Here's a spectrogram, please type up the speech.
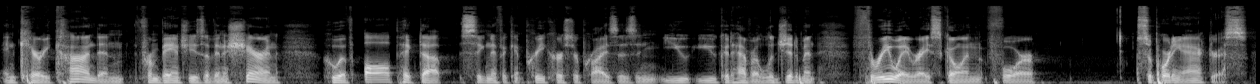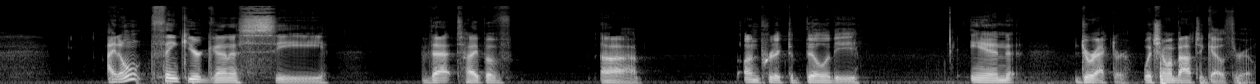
and Kerry Condon from Banshees of Inisherin, who have all picked up significant precursor prizes, and you you could have a legitimate three way race going for supporting actress. I don't think you're gonna see that type of uh, unpredictability in director, which I'm about to go through.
